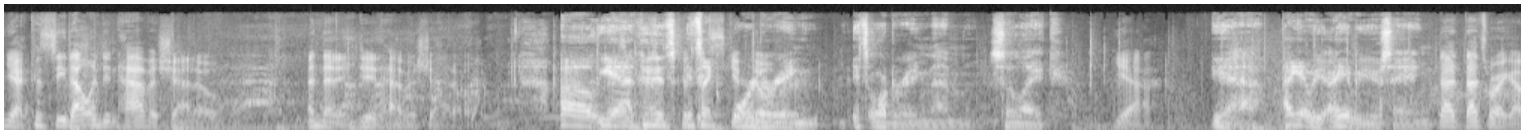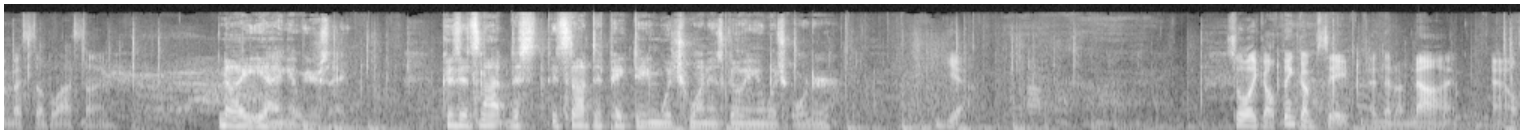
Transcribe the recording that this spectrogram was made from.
Yeah, cause see that one didn't have a shadow. And then it did have a shadow. Oh, yeah, cuz it's 'Cause it's like ordering it's ordering them. So like Yeah. yeah, I get what I get what you're saying. That that's where I got messed up last time. No, I, yeah, I get what you're saying. Cuz it's not dis- it's not depicting which one is going in which order. Yeah. So like I'll think I'm safe and then I'm not. Ow.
